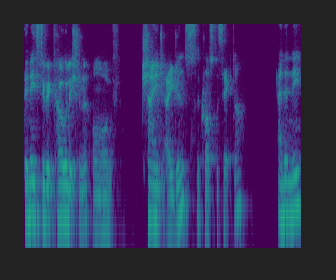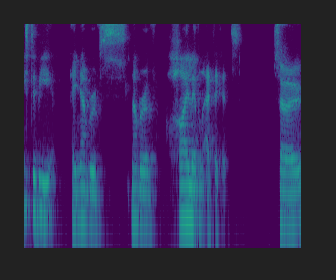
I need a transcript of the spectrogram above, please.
there needs to be a coalition of change agents across the sector, and there needs to be a number of number of high level advocates. So,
